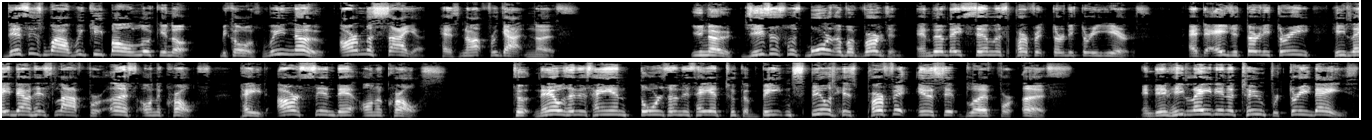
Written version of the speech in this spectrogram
this is why we keep on looking up, because we know our Messiah has not forgotten us. You know, Jesus was born of a virgin and lived a sinless, perfect 33 years. At the age of 33, he laid down his life for us on the cross, paid our sin debt on the cross, took nails in his hand, thorns on his head, took a beating, spilled his perfect, innocent blood for us. And then he laid in a tomb for three days,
